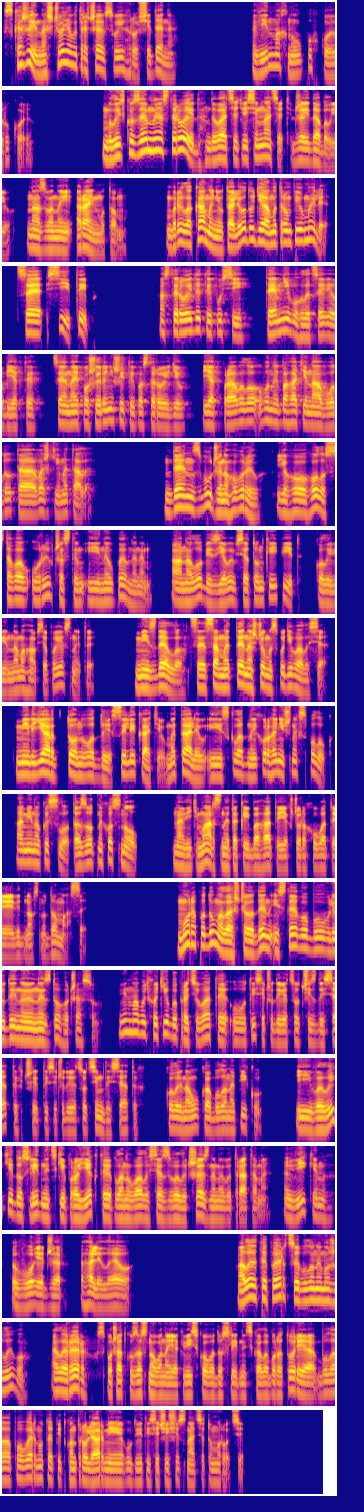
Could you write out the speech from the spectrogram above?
Скажи, на що я витрачаю свої гроші, Дене? Він махнув пухкою рукою. Близькоземний астероїд 2018 JW, названий Райнмутом, брила каменю та льоду діаметром півмилі. Це Сі тип. Астероїди типу Сі, темні вуглецеві об'єкти. Це найпоширеніший тип астероїдів. Як правило, вони багаті на воду та важкі метали. Ден збуджено говорив, його голос ставав уривчастим і невпевненим, а на лобі з'явився тонкий піт, коли він намагався пояснити. Міс Делло, це саме те, на що ми сподівалися мільярд тонн води, силікатів, металів і складних органічних сполук, амінокислот, азотних основ. Навіть Марс не такий багатий, якщо рахувати відносно до маси. Мора подумала, що Ден Істебо був людиною не з того часу. Він, мабуть, хотів би працювати у 1960-х чи 1970-х, коли наука була на піку, і великі дослідницькі проєкти планувалися з величезними витратами Вікінг, Вояджер, Галілео. Але тепер це було неможливо. ЛРР, спочатку заснована як військово-дослідницька лабораторія, була повернута під контроль армії у 2016 році.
